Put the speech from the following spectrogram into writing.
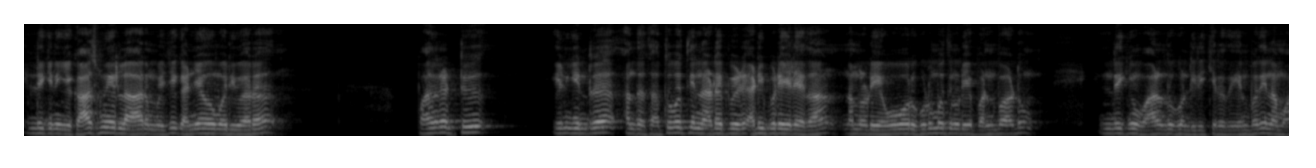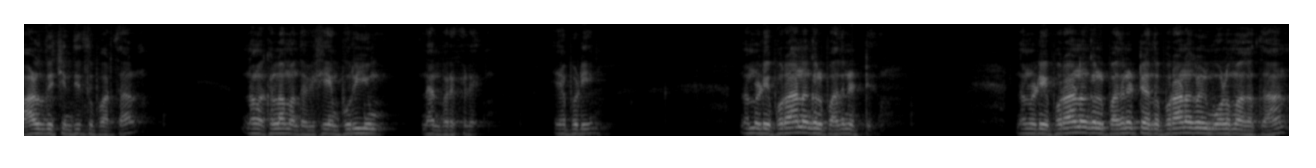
இன்றைக்கி நீங்கள் காஷ்மீரில் ஆரம்பித்து கன்னியாகுமரி வர பதினெட்டு என்கின்ற அந்த தத்துவத்தின் அடிப்படை அடிப்படையிலே தான் நம்மளுடைய ஒவ்வொரு குடும்பத்தினுடைய பண்பாடும் இன்றைக்கும் வாழ்ந்து கொண்டிருக்கிறது என்பதை நாம் ஆழ்ந்து சிந்தித்து பார்த்தால் நமக்கெல்லாம் அந்த விஷயம் புரியும் நண்பர்களே. எப்படி? நம்மளுடைய புராணங்கள் பதினெட்டு. நம்மளுடைய புராணங்கள் பதினெட்டு அந்த புராணங்கள் மூலமாகத்தான்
